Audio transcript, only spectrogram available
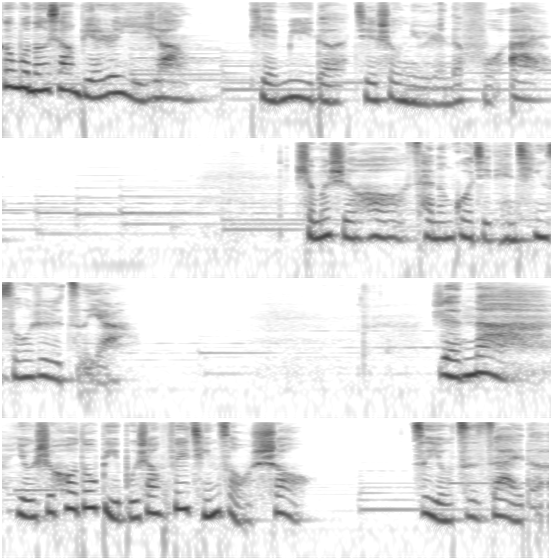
更不能像别人一样。甜蜜的接受女人的抚爱，什么时候才能过几天轻松日子呀？人呐，有时候都比不上飞禽走兽，自由自在的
